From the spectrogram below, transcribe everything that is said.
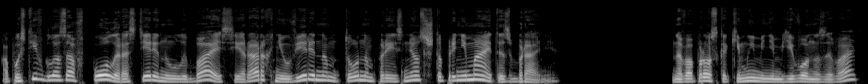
Опустив глаза в пол и растерянно улыбаясь, иерарх неуверенным тоном произнес, что принимает избрание. На вопрос, каким именем его называть,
